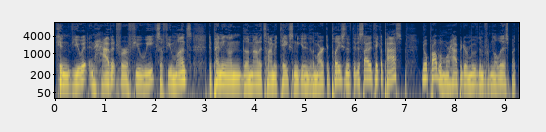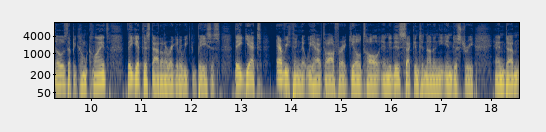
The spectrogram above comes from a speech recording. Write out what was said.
can view it and have it for a few weeks, a few months, depending on the amount of time it takes them to get into the marketplace. And if they decide to take a pass, no problem. We're happy to remove them from the list. But those that become clients, they get this data on a regular weekly basis. They get everything that we have to offer at Guildhall, and it is second to none in the industry. And um,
